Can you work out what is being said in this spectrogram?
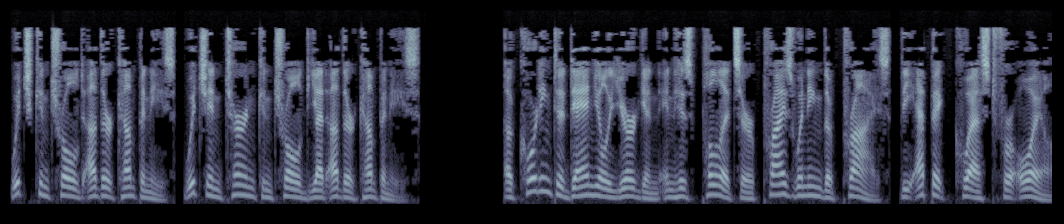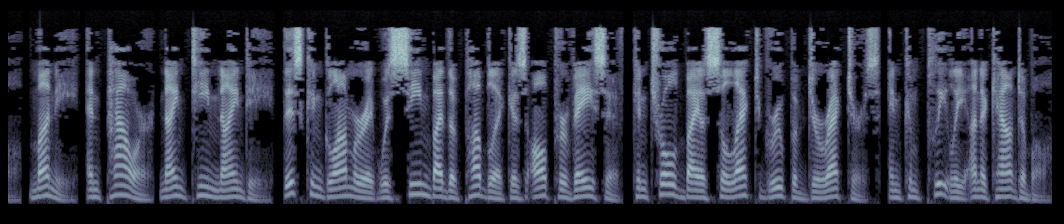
which controlled other companies, which in turn controlled yet other companies. According to Daniel Yergin in his Pulitzer Prize-winning The Prize, The Epic Quest for Oil, Money, and Power 1990, this conglomerate was seen by the public as all-pervasive, controlled by a select group of directors, and completely unaccountable.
